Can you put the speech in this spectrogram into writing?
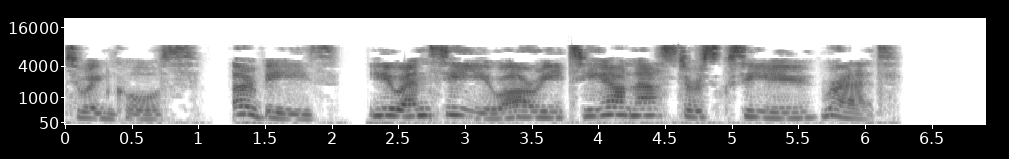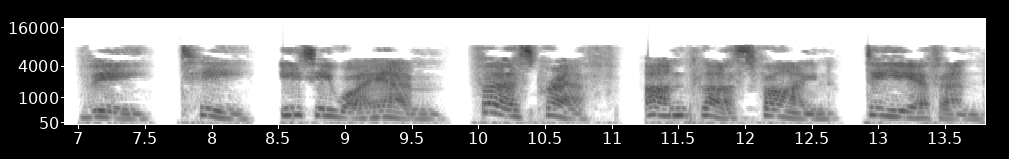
To incourse. OBs. UNCURET un asterisk CU, RET. V. T. ETYM. First pref. Un plus fine. DEFN.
